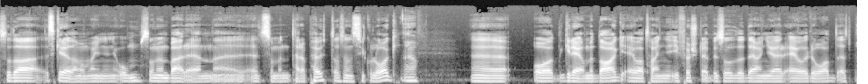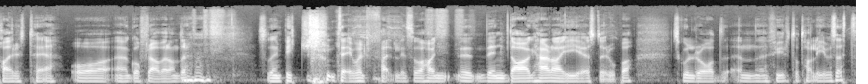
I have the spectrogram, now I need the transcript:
Så da skrev de han om som en, bare en, eh, som en terapeut, altså en psykolog. Ja. Eh, og greia med Dag er jo at han i første episode det han gjør, er å råde et par til å eh, gå fra hverandre. Så den pitchen, det er jo helt forferdelig. Så han, eh, den Dag her da i Øst-Europa skulle råde en fyr til å ta livet sitt.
